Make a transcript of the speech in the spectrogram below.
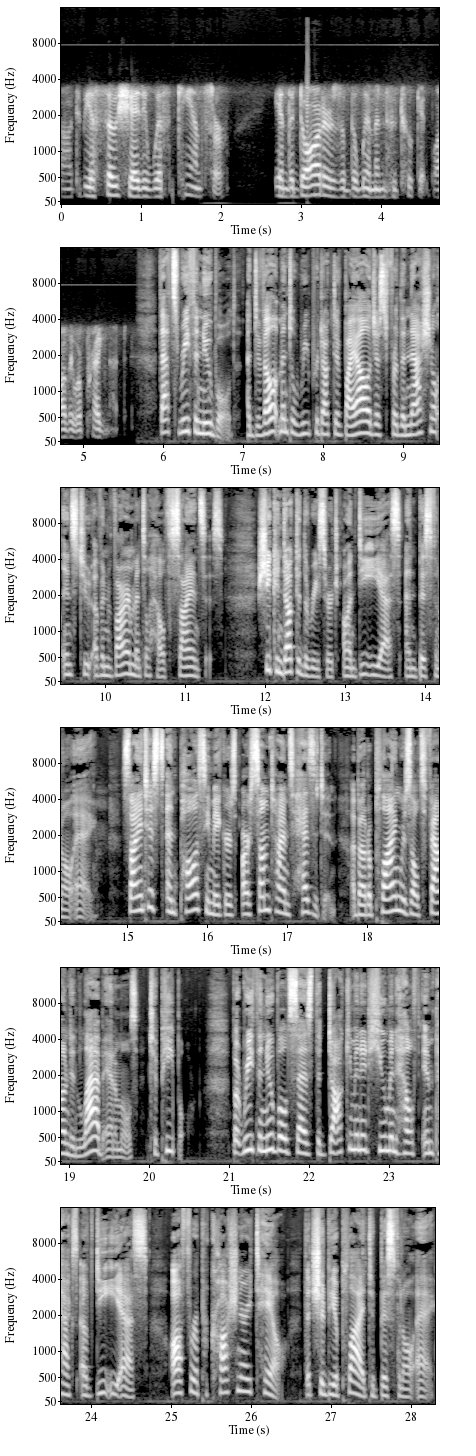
uh, to be associated with cancer in the daughters of the women who took it while they were pregnant. That's Retha Newbold, a developmental reproductive biologist for the National Institute of Environmental Health Sciences. She conducted the research on DES and bisphenol A. Scientists and policymakers are sometimes hesitant about applying results found in lab animals to people. But Retha Newbold says the documented human health impacts of DES offer a precautionary tale that should be applied to bisphenol A.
